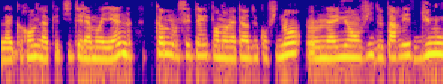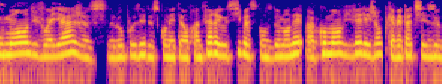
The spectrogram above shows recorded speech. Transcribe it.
la grande, la petite et la moyenne. Comme c'était pendant la période de confinement, on a eu envie de parler du mouvement, du voyage, l'opposé de ce qu'on était en train de faire et aussi parce qu'on se demandait euh, comment vivaient les gens qui n'avaient pas de chez eux.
